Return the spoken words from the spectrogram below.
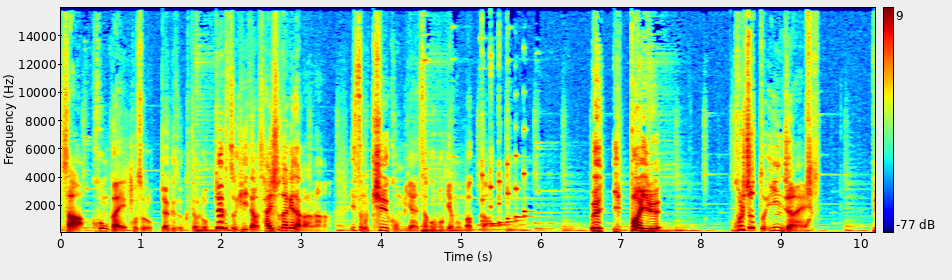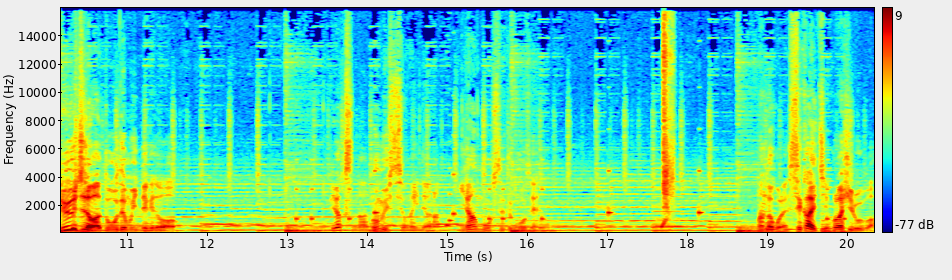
さあ今回こそ600族でも600族引いたの最初だけだからな。いつも9個みたいなサコポケモンばっか。えいっぱいいる。これちょっといいんじゃない？リュウジラはどうでもいいんだけど、ピラックスな、飲む必要ないんだよな。いらんもん捨ててこうぜ。なんだこれ？世界一？これは拾うわ。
